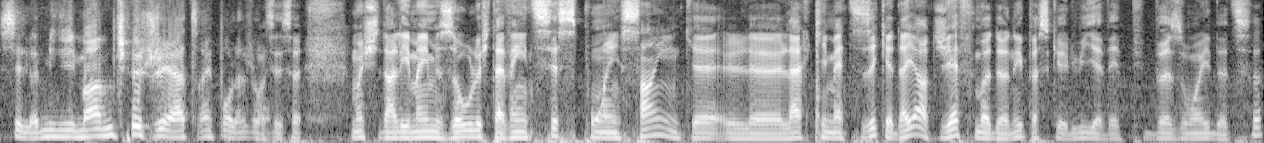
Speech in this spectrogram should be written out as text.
c'est le minimum que j'ai atteint pour la Ouais, journée. c'est ça. Moi, je suis dans les mêmes eaux. là. J'étais à 26,5 euh, l'air climatisé que d'ailleurs Jeff m'a donné parce que lui, il avait plus besoin de ça.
